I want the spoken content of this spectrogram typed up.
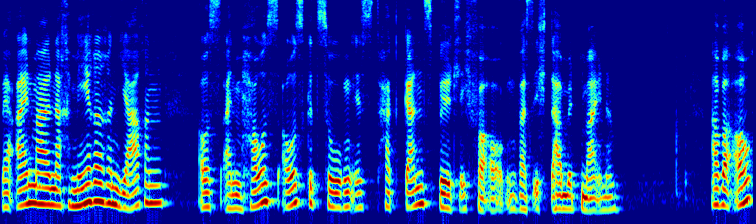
Wer einmal nach mehreren Jahren aus einem Haus ausgezogen ist, hat ganz bildlich vor Augen, was ich damit meine. Aber auch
